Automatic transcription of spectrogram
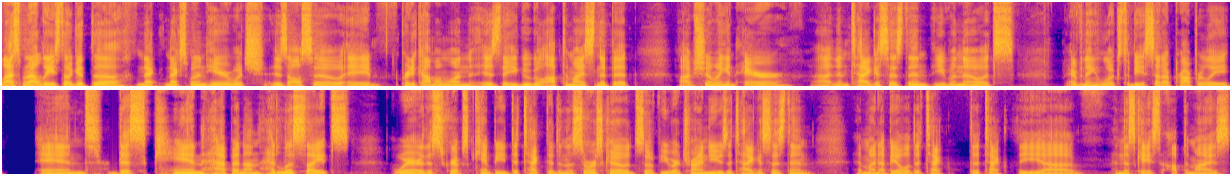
Last but not least, I'll get the ne- next one here, which is also a pretty common one, is the Google Optimize snippet uh, showing an error uh, and then Tag Assistant, even though it's everything looks to be set up properly. And this can happen on headless sites where the scripts can't be detected in the source code. So if you are trying to use a Tag Assistant, it might not be able to detect detect the uh, in this case optimize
